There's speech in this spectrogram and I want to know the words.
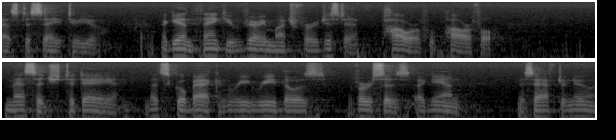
has to say to you. Again, thank you very much for just a powerful, powerful message today. And let's go back and reread those verses again this afternoon.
